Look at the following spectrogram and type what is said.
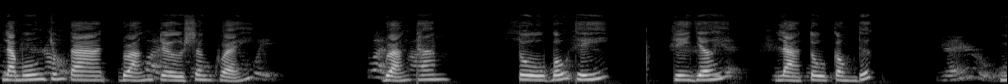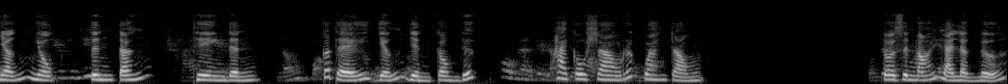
là muốn chúng ta đoạn trừ sân khỏe, đoạn tham, tu bố thí, tri giới là tu công đức nhẫn nhục, tinh tấn, thiền định, có thể giữ gìn công đức. Hai câu sau rất quan trọng. Tôi xin nói lại lần nữa.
